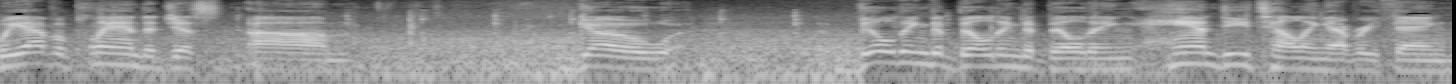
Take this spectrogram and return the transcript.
we have a plan to just um, go building to building to building, hand detailing everything,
